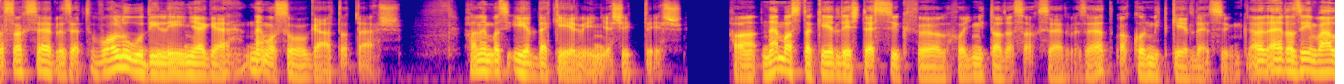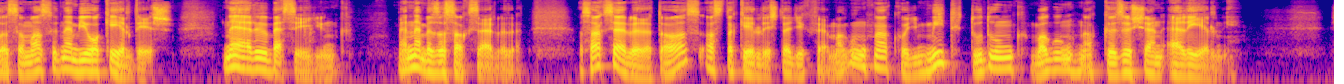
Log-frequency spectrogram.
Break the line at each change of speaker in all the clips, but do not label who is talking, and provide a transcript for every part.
A szakszervezet valódi lényege nem a szolgáltatás, hanem az érdekérvényesítés. Ha nem azt a kérdést tesszük föl, hogy mit ad a szakszervezet, akkor mit kérdezzünk? Erre az én válaszom az, hogy nem jó a kérdés. Ne erről beszéljünk, mert nem ez a szakszervezet. A szakszervezet az, azt a kérdést tegyük fel magunknak, hogy mit tudunk magunknak közösen elérni.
